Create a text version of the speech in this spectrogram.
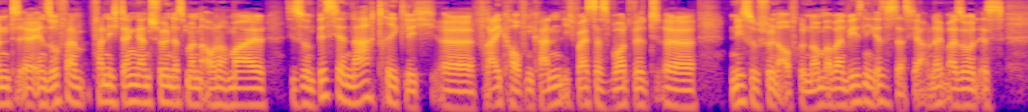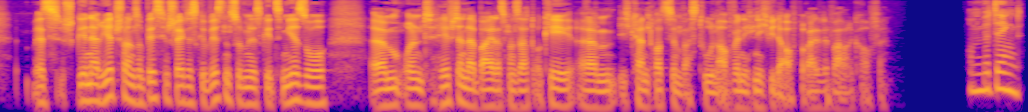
Und äh, insofern fand ich dann ganz schön, dass man auch nochmal sich so ein bisschen nachträglich äh, freikaufen kann. Ich weiß, das Wort wird äh, nicht so schön aufgenommen, aber im Wesentlichen ist es das ja. Ne? Also es, es generiert schon so ein bisschen schlechtes Gewissen, zumindest geht's mir so, ähm, und hilft dann dabei, dass man sagt, okay, ähm, ich kann trotzdem was tun, auch wenn ich nicht wieder aufbereitete Ware kaufe. Unbedingt.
